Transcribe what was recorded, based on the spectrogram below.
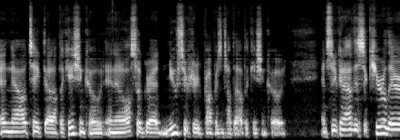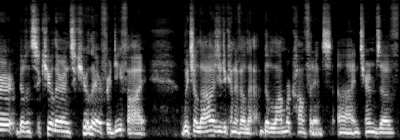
and now take that application code and then also grab new security properties on top of the application code and so you can have this secure layer, build a secure layer and secure layer for DeFi, which allows you to kind of build a lot more confidence uh, in terms of,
